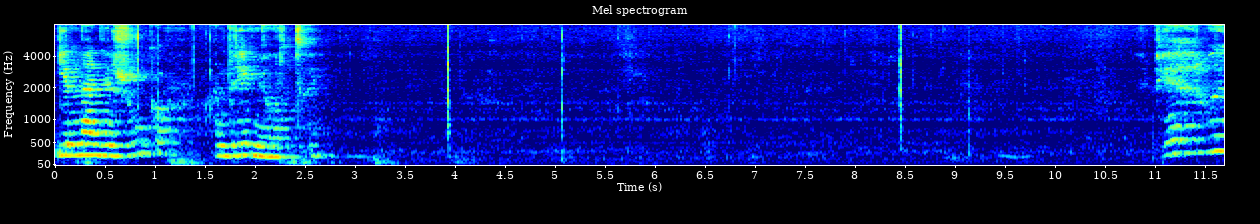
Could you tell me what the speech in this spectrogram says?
Геннадий Жуков, Андрей Мертвый. Первый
